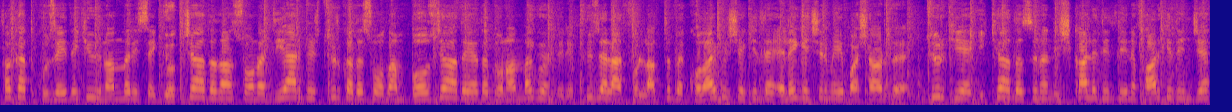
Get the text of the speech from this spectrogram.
Fakat kuzeydeki Yunanlar ise Gökçeada'dan sonra diğer bir Türk adası olan Bozcaada'ya da donanma gönderip füzeler fırlattı ve kolay bir şekilde ele geçirmeyi başardı. Türkiye iki adasının işgal edildiğini fark edince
